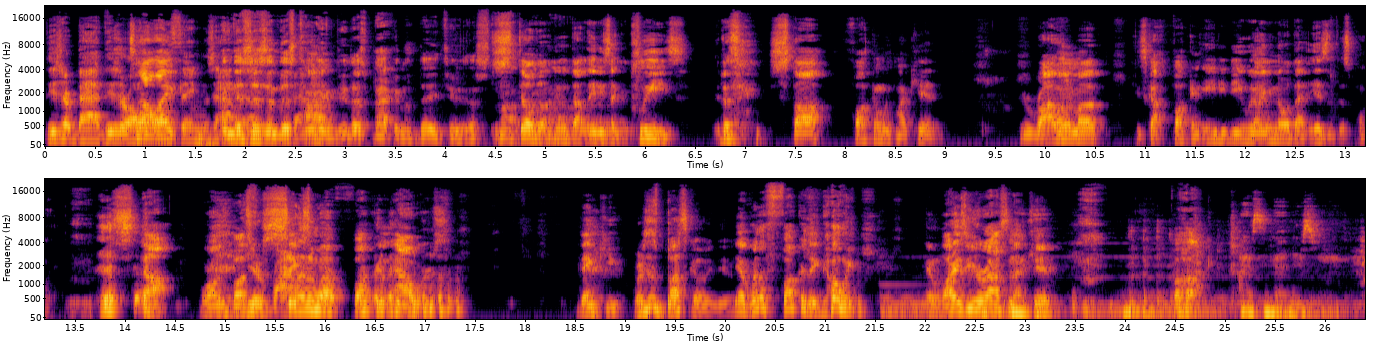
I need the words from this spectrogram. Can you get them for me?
these are bad. These are It's all not like- things. and this that- isn't this that- time, dude. That's back in the day too. That's not Still though, right dude, that lady's like, please, it doesn't stop fucking with my kid. You're riling him up. He's got fucking ADD. We don't even know what that is at this point. Stop. We're on this bus You're for six him more up. fucking hours. Thank you. Where's this bus going to? Yeah, where the fuck are they going? And why is he harassing that kid? Fuck. I have some bad news for you.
